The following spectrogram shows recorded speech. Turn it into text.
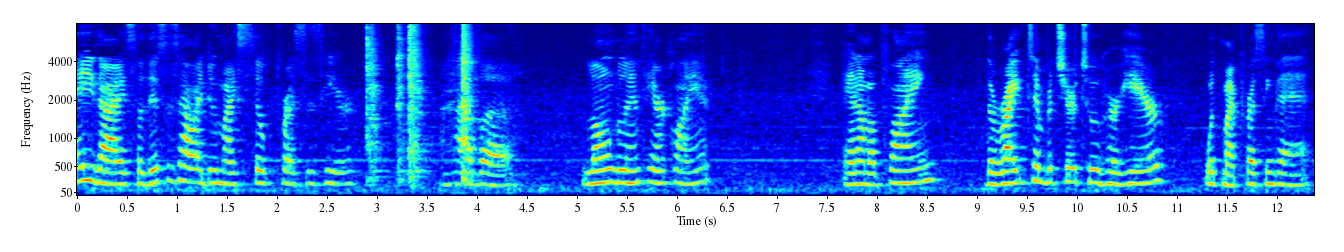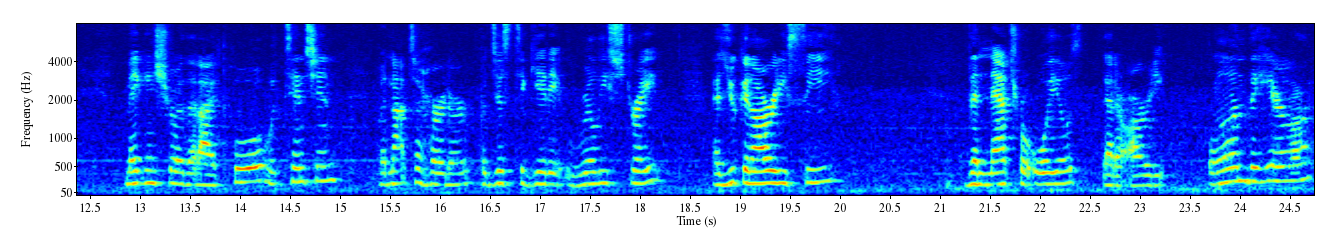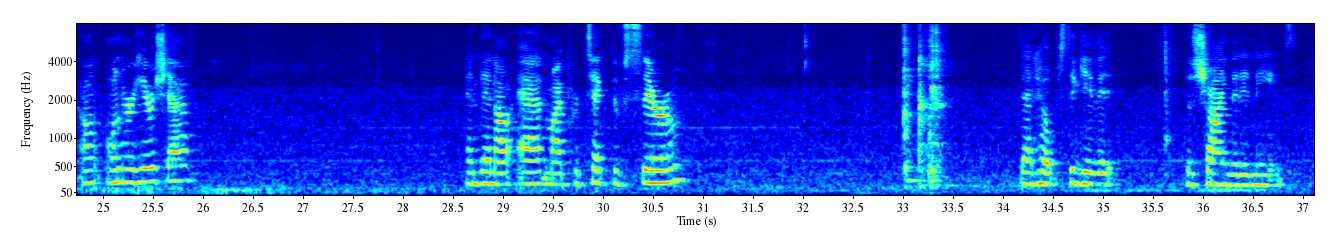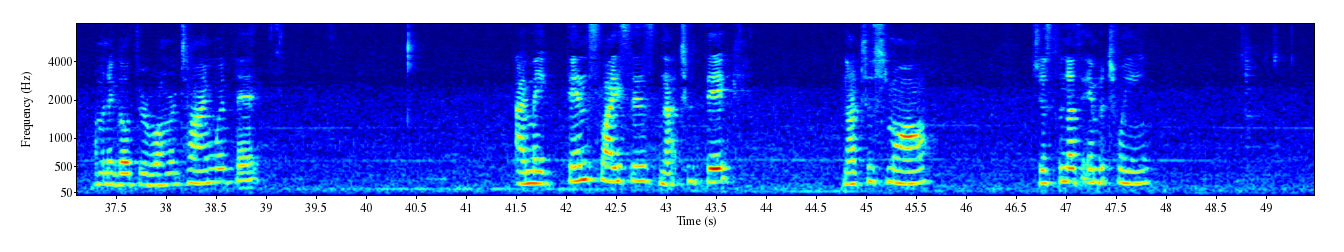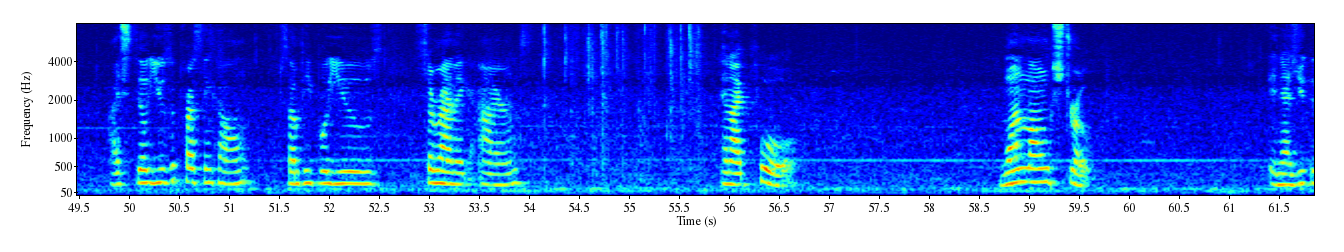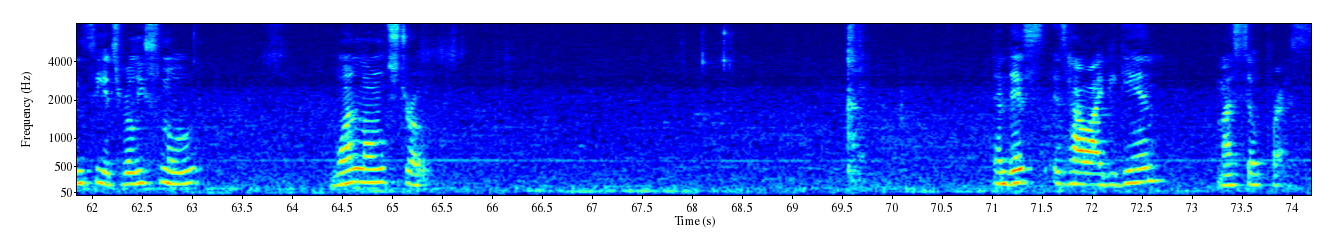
Hey you guys, so this is how I do my silk presses here. I have a long length hair client and I'm applying the right temperature to her hair with my pressing pad. Making sure that I pull with tension, but not to hurt her, but just to get it really straight. As you can already see, the natural oils that are already on the hairline, on, on her hair shaft. And then I'll add my protective serum. That helps to give it the shine that it needs. I'm going to go through one more time with it. I make thin slices, not too thick, not too small, just enough in between. I still use a pressing comb. Some people use ceramic irons. And I pull one long stroke. And as you can see, it's really smooth. One long stroke. And this is how I begin my silk press.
